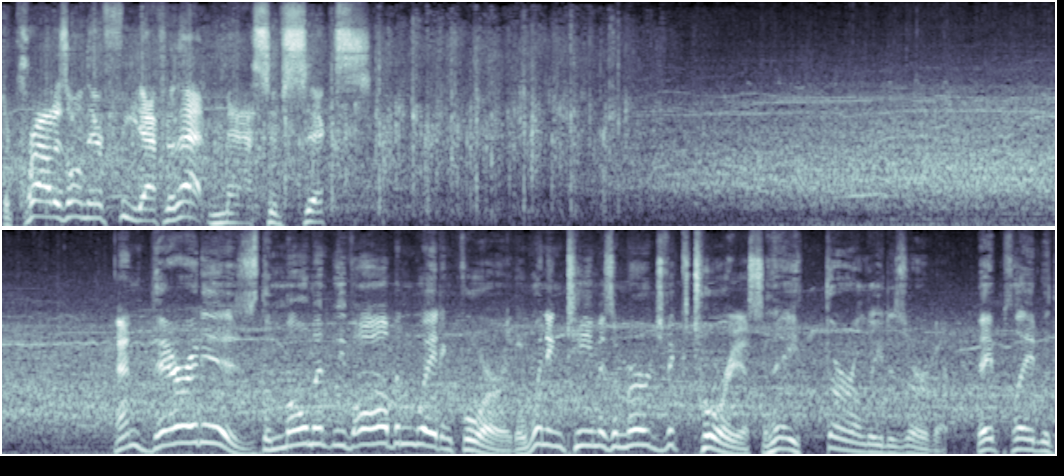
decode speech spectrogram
The crowd is on their feet after that massive six. And there it is, the moment we've all been waiting for. The winning team has emerged victorious, and they thoroughly deserve it. They played with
